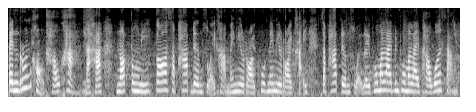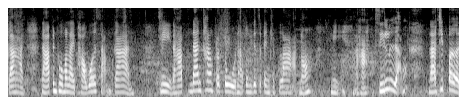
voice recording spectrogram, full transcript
เป็นรุ่นของเขาค่ะนะคะน็อตตรงนี้ก็สภาพเดิมสวยค่ะ ไม่มีรอยคูดไม่มีรอยไข สภาพเดิมสวยเลยพวงมาลัยเป็นพวงมาลัย power 3ก้านนะคะเป็นพวงมาลัย power 3ก้านนี่นะคะด้านข้างประตูนะคะตรงนี้ก็จะเป็นเคปลาเนาะนี่นะคะ สีเหลืองนะที่เปิด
